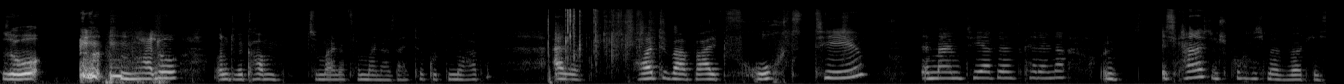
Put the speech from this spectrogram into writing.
So, hallo und willkommen zu meiner, von meiner Seite. Guten Morgen. Also, heute war Waldfruchttee in meinem Tee-Adventskalender und ich kann euch den Spruch nicht mehr wörtlich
